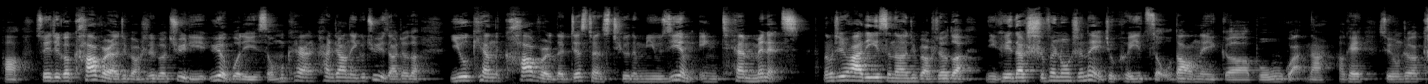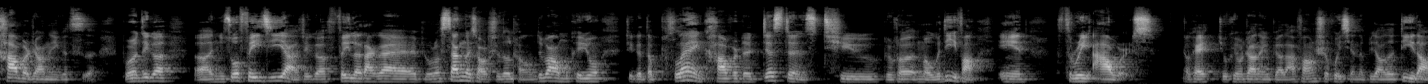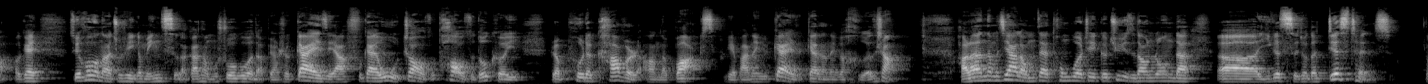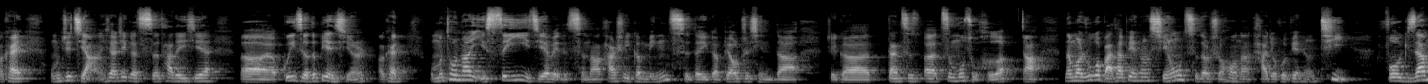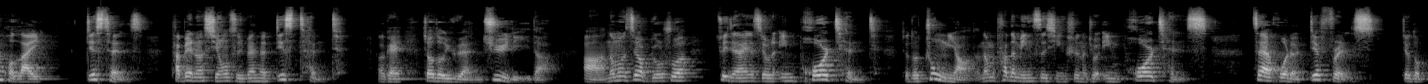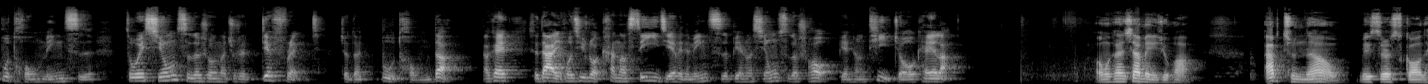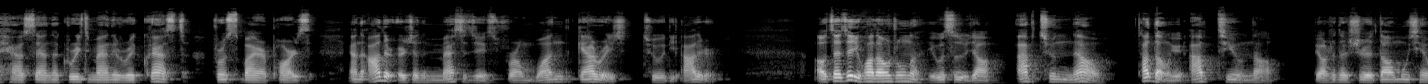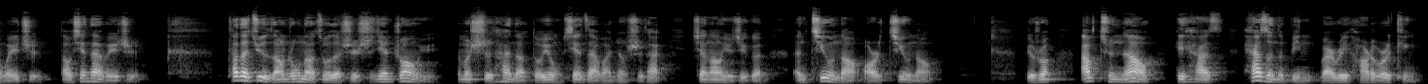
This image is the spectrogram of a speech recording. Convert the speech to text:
好，所以这个 cover 啊就表示这个距离越过的意思。我们看看这样的一个句子啊，叫做 You can cover the distance to the museum in ten minutes. 那么这句话的意思呢，就表示叫做你可以在十分钟之内就可以走到那个博物馆那儿，OK？所以用这个 cover 这样的一个词，比如说这个呃，你坐飞机啊，这个飞了大概比如说三个小时的程，对吧？我们可以用这个 the plane covered the distance to，比如说某个地方 in three hours。OK，就可以用这样的一个表达方式，会显得比较的地道。OK，最后呢就是一个名词了，刚才我们说过的，表示盖子呀、覆盖物、罩子、套子都可以。要 put a cover on the box，OK，把那个盖子盖到那个盒子上。好了，那么接下来我们再通过这个句子当中的呃一个词叫做 distance，OK，我们去讲一下这个词它的一些呃规则的变形。OK，我们通常以 ce 结尾的词呢，它是一个名词的一个标志性的这个单词呃字母组合啊。那么如果把它变成形容词的时候呢，它就会变成 t。For example, like distance，它变成形容词就变成 distant。OK，叫做远距离的啊。那么就比如说最简单一个词就是 important，叫做重要的。那么它的名词形式呢，就 importance，再或者 difference。叫做不同名词，作为形容词的时候呢，就是 different，叫做不同的。OK，所以大家以后记住，看到 ce 结尾的名词变成形容词的时候，变成 t 就 OK 了。我们看下面一句话：Up to now, Mr. Scott has sent a great many requests for spare parts and other urgent messages from one garage to the other。哦，在这句话当中呢，有个词组叫 up to now，它等于 up till now。表示的是到目前为止，到现在为止。它在句子当中呢，做的是时间状语。那么时态呢，都用现在完成时态，相当于这个 until now or till now。比如说，up to now he has hasn't been very hardworking。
